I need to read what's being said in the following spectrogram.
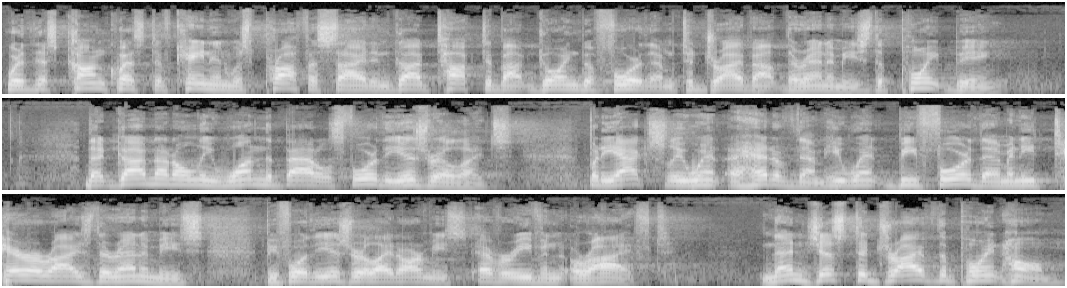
where this conquest of Canaan was prophesied and God talked about going before them to drive out their enemies. The point being that God not only won the battles for the Israelites, but he actually went ahead of them. He went before them and he terrorized their enemies before the Israelite armies ever even arrived. And then, just to drive the point home,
